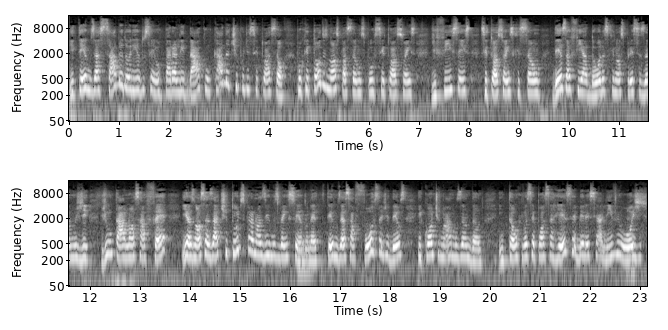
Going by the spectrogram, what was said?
e termos a sabedoria do Senhor para lidar com cada tipo de situação, porque todos nós passamos por situações difíceis, situações que são desafiadoras, que nós precisamos de juntar a nossa fé e as nossas atitudes para nós irmos vencendo, Sim. né? Termos essa força de Deus e continuarmos andando. Então, que você possa receber esse alívio hoje Isso.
